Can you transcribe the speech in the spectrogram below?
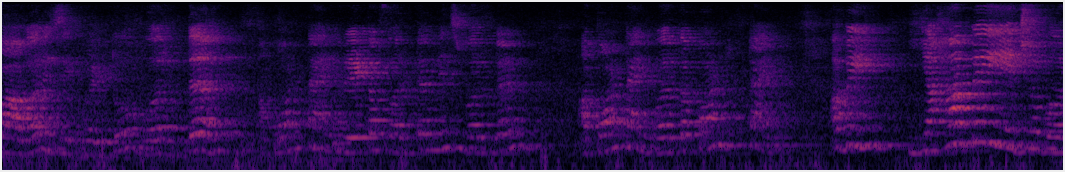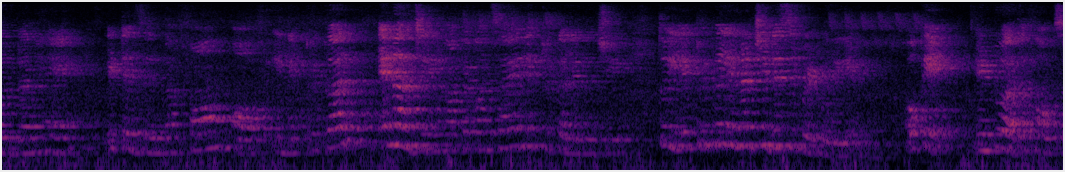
power is equal to work done upon time rate of work done means work done upon time work upon time अभी यहाँ पे ये जो वर्क डन है it is in the form of electrical energy यहाँ पे कौन सा है इलेक्ट्रिकल एनर्जी तो इलेक्ट्रिकल एनर्जी डिसिपेट हो रही है okay into other forms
